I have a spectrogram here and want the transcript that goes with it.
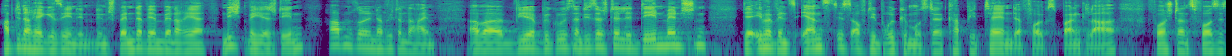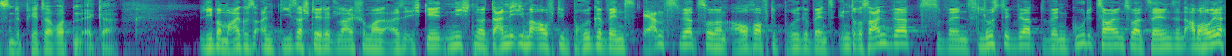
Habt ihr nachher gesehen? Den, den Spender werden wir nachher nicht mehr hier stehen haben, sondern den habe ich dann daheim. Aber wir begrüßen an dieser Stelle den Menschen, der immer, wenn es ernst ist, auf die Brücke muss. Der Kapitän der Volksbank La, Vorstandsvorsitzende Peter Rottenecker. Lieber Markus, an dieser Stelle gleich schon mal. Also ich gehe nicht nur dann immer auf die Brücke, wenn es ernst wird, sondern auch auf die Brücke, wenn es interessant wird, wenn es lustig wird, wenn gute Zahlen zu erzählen sind. Aber heute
